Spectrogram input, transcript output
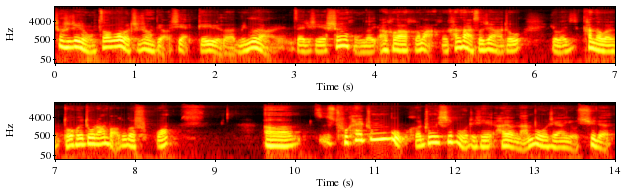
正是这种糟糕的执政表现，给予了民主党人在这些深红的阿克拉荷马和堪萨斯这样的州，有了看到了夺回州长宝座的曙光。呃，除开中部和中西部这些，还有南部这样有序的。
